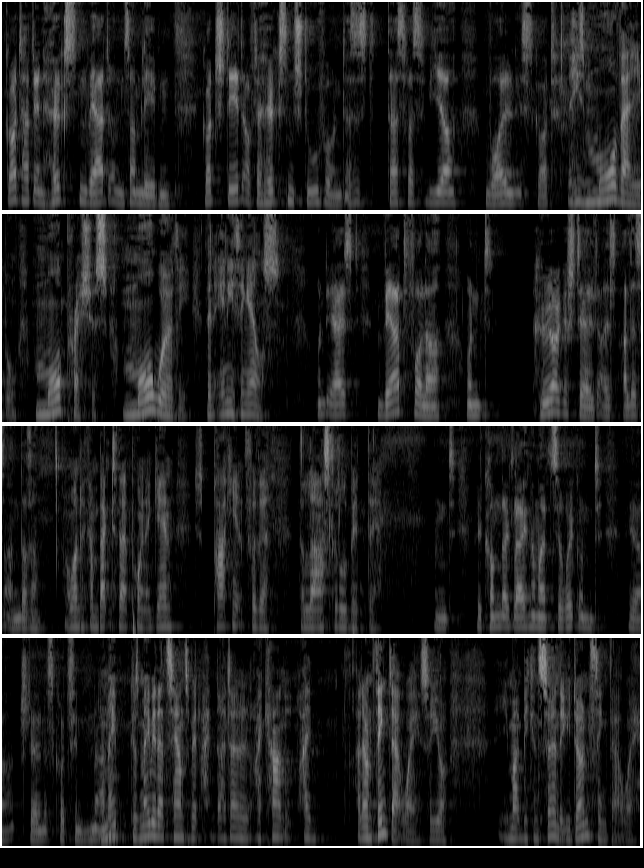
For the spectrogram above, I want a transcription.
Gott hat den höchsten Wert in unserem Leben. Gott steht auf der höchsten Stufe und das ist das, was wir wollen, ist Gott. He's more valuable, more precious, more worthy than anything else. Und er ist wertvoller und höher gestellt als alles andere. I want to come back to that point again, just parking it for the, the last little bit there. Und wir kommen da gleich nochmal zurück und wir stellen das kurz hinten an. Maybe, because maybe that sounds a bit, I, I don't, I can't, I, I don't think that way. So you're, you might be concerned that you don't think that way.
